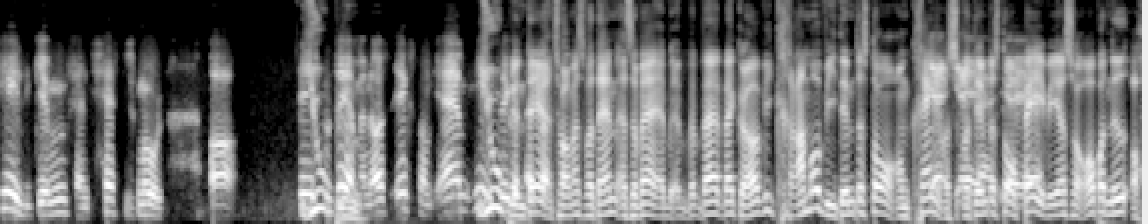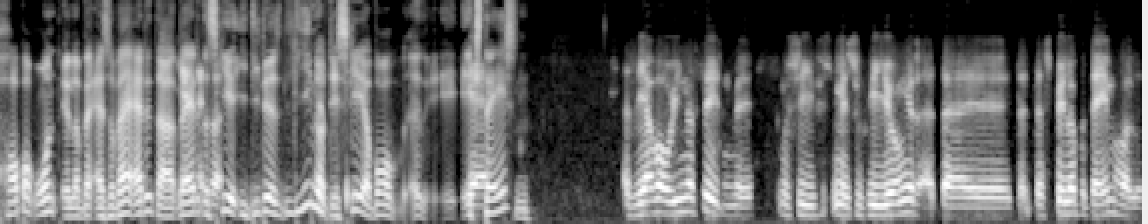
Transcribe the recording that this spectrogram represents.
helt igennem fantastisk mål. Og det Jublen. man også ekstra. Ja, helt Jublen sikkert. der, altså, Thomas. Hvordan, altså, hvad, hvad, hvad gør vi? Krammer vi dem, der står omkring ja, os, ja, og dem, der står ja, ja. bag ved os, og op og ned og hopper rundt? Eller hvad, altså, hvad er det, der, ja, hvad er det, der altså, sker i de der, lige når det sker, hvor øh, ekstasen? Ja. Altså, jeg var jo inde og se den med, sige, med Sofie Junge, der, der, der, der spiller på dameholdet.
